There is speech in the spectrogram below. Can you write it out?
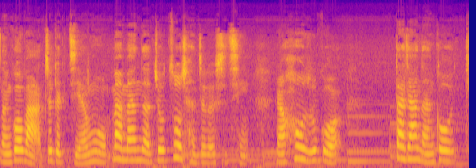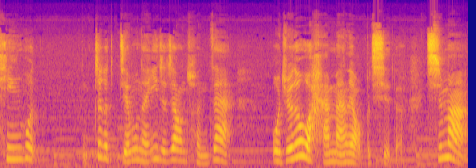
能够把这个节目慢慢的就做成这个事情。然后，如果大家能够听或这个节目能一直这样存在，我觉得我还蛮了不起的。起码，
